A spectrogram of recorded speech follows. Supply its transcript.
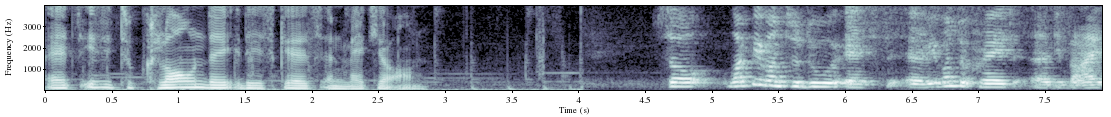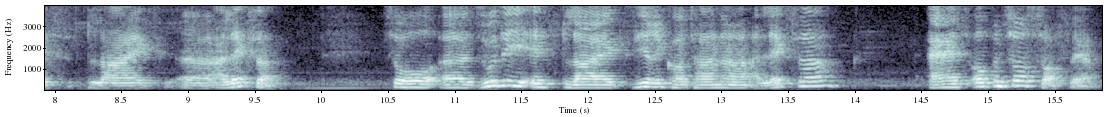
it's easy to clone the, these skills and make your own. So what we want to do is uh, we want to create a device like uh, Alexa. So uh, is like Siri, Cortana, Alexa as open source software.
